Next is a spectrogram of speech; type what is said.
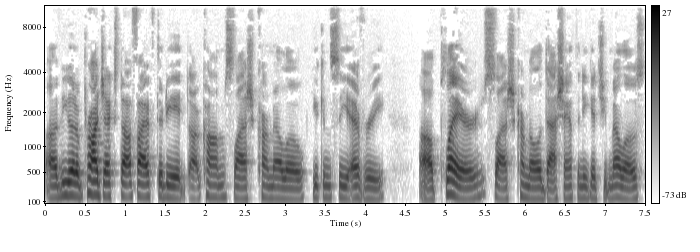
uh, if you go to projects.538.com slash Carmelo, you can see every uh, player slash Carmelo dash Anthony gets you mellows.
